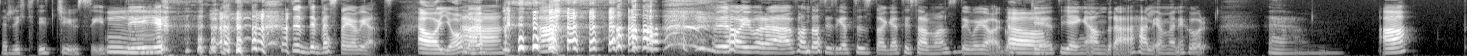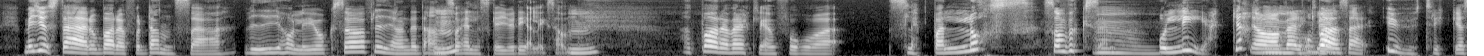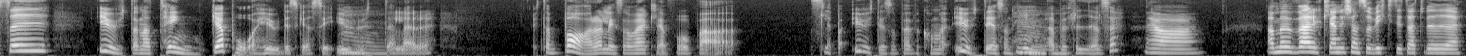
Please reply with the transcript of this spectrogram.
riktigt juicy. Mm. Det är ju typ det bästa jag vet. Ja, jag med. Ja. Ja. Vi har ju våra fantastiska tisdagar tillsammans, du och jag och Ja. ett gäng andra härliga människor. Ehm, ja. Men just det här att bara få dansa. Vi håller ju också frigörande dans Mm. och älskar ju det liksom. Mm. Att bara verkligen få släppa loss som vuxen Mm. och leka. Ja, Mm. verkligen. Och bara så här uttrycka sig utan att tänka på hur det ska se ut Mm. eller utan bara liksom verkligen få bara släppa ut det som behöver komma ut. Det är en sån himla Mm. befrielse. Ja. ja, men verkligen. Det känns så viktigt att vi,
